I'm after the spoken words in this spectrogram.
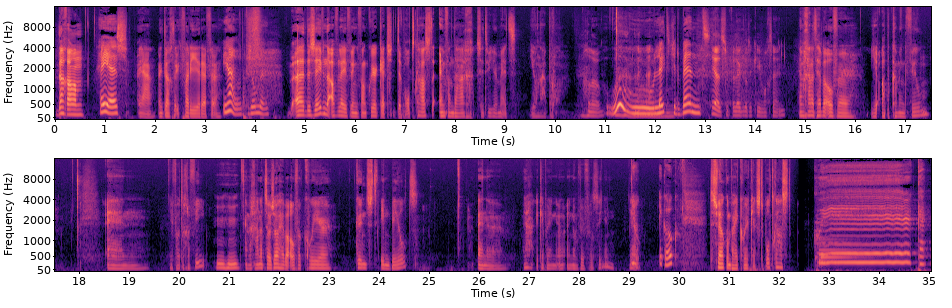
Dag Anne. Hey Yes. Ja, ik dacht ik varieer even. Ja, wat bijzonder. Uh, de zevende aflevering van Queer Catch, de podcast. En vandaag zitten we hier met Jonna Bron. Hallo. Oeh, leuk dat je er bent. Ja, superleuk dat ik hier mag zijn. En we gaan het hebben over je upcoming film. En je fotografie. Mm En we gaan het sowieso hebben over queer kunst in beeld. En uh, ja, ik heb er enorm weer veel zin in. Jij ja, ook? Ik ook. Dus welkom bij Queer Catch, de podcast. Queer Catch.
